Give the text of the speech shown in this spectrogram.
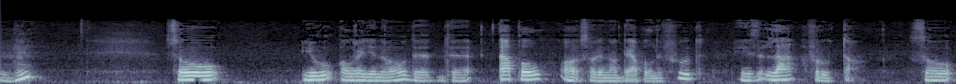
Mhm. So you already know that the apple, oh sorry, not the apple, the fruit is la frutta. So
